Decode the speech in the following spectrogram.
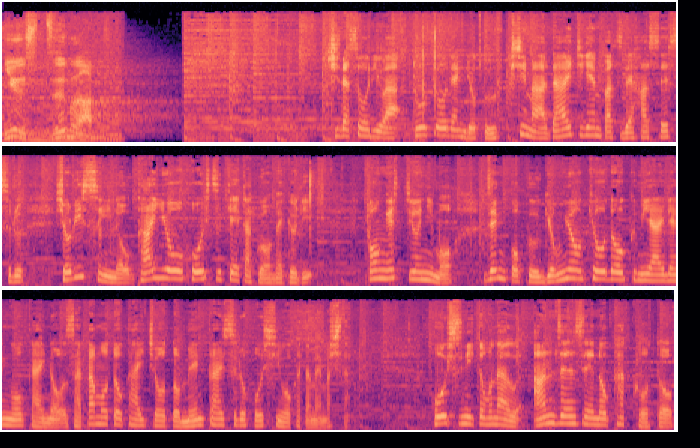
ニュースズームアップ岸田総理は東京電力福島第一原発で発生する処理水の海洋放出計画をめぐり今月中にも全国漁業協同組合連合会の坂本会長と面会する方針を固めました。放出に伴う安全性の確保と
